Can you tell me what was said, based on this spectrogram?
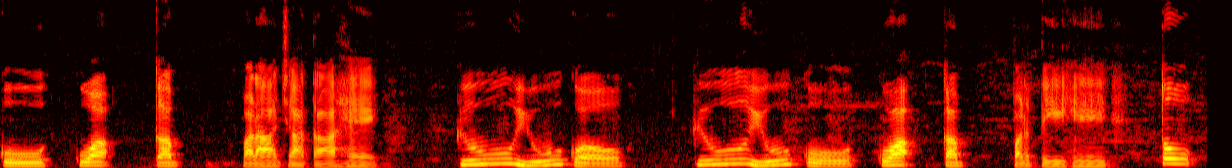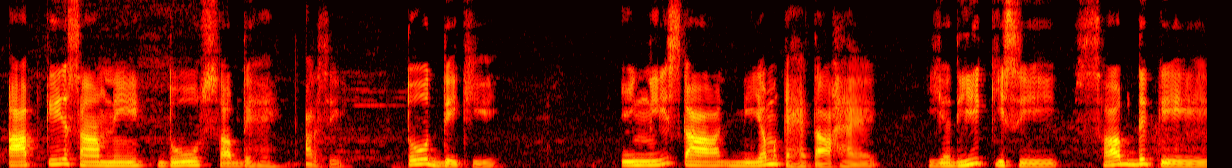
को क्व कब पढ़ा जाता है। क्यू यू को क्यू यू को क्व कब पढ़ते हैं? तो आपके सामने दो शब्द हैं। से। तो देखिए इंग्लिश का नियम कहता है, यदि किसी शब्द के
